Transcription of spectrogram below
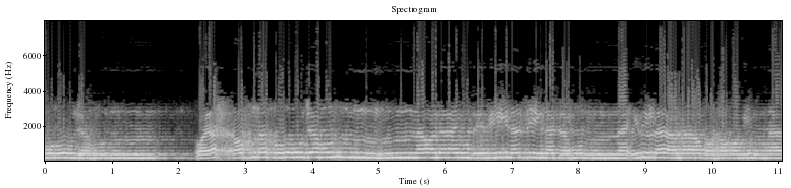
فروجهن. ويحفظن فروجهن ولا يبدين زينتهن إلا ما ظهر منها.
